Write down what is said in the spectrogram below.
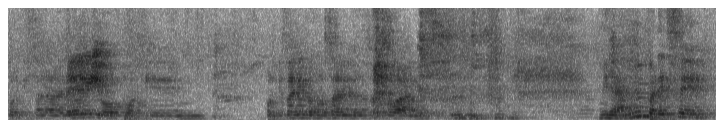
porque salga la ley o porque, porque saquen los rosarios de nuestros hogares. Mira, a mí me parece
